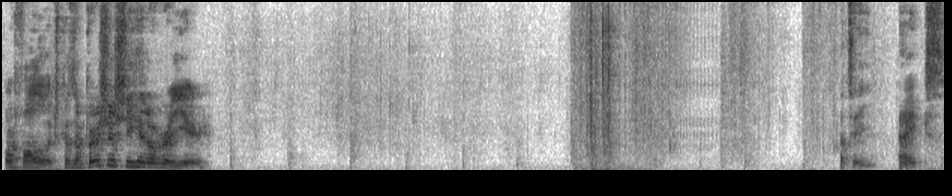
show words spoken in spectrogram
Or follow it, because I'm pretty sure she hit over a year. That's a yikes.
